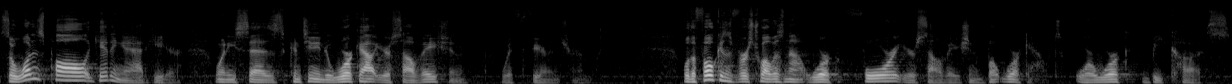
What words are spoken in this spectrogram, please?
So, what is Paul getting at here when he says, continue to work out your salvation with fear and trembling? Well, the focus in verse 12 is not work for your salvation, but work out, or work because.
